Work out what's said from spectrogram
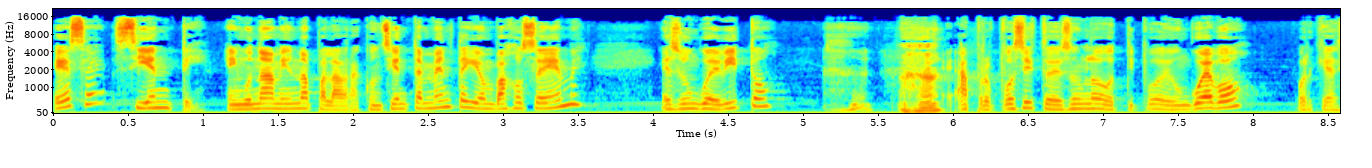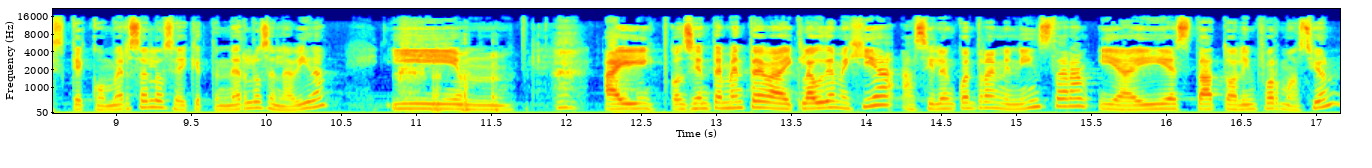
S, siente, en una misma palabra, conscientemente, guion bajo CM, es un huevito. Ajá. A propósito, es un logotipo de un huevo, porque hay que comérselos y hay que tenerlos en la vida. Y mm, ahí, conscientemente, va Claudia Mejía, así lo encuentran en Instagram y ahí está toda la información.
